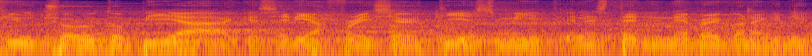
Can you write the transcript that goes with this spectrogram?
Future Utopia, que sería Fraser T. Smith en este Never Gonna Get It.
